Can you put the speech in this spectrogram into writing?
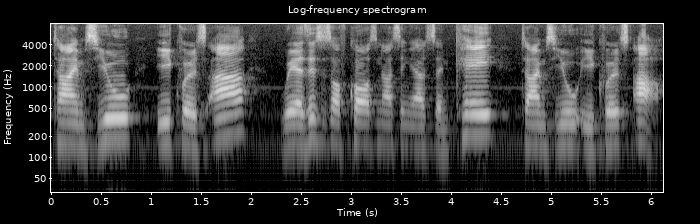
times U equals R, where this is, of course, nothing else than K times U equals R.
